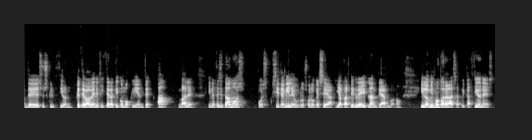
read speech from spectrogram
de suscripción, que te va a beneficiar a ti como cliente. Ah, vale, y necesitamos pues 7.000 euros o lo que sea, y a partir de ahí plantearlo, ¿no? Y lo mismo para las aplicaciones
